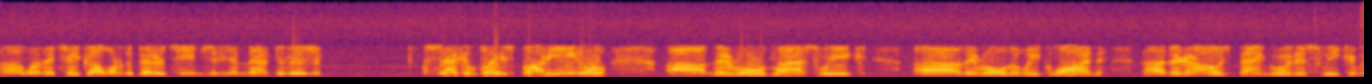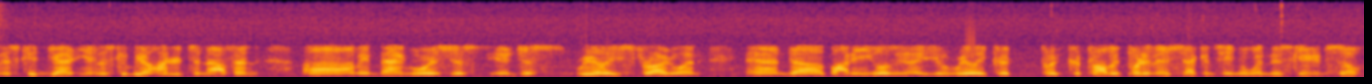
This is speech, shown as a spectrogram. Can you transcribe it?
uh, when they take on one of the better teams in that division. Second place, Bonnie Eagle. Um, they rolled last week. Uh, they rolled in week one. Uh, they're going to host Bangor this week. I mean, this could get you know this could be a hundred to nothing. Uh, I mean, Bangor is just you know, just really struggling, and uh, Bonnie Eagles you, know, really could put, could probably put in their second team to win this game. So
